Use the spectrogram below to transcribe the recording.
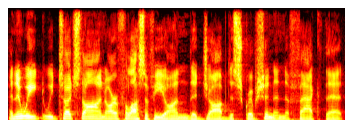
And then we we touched on our philosophy on the job description and the fact that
